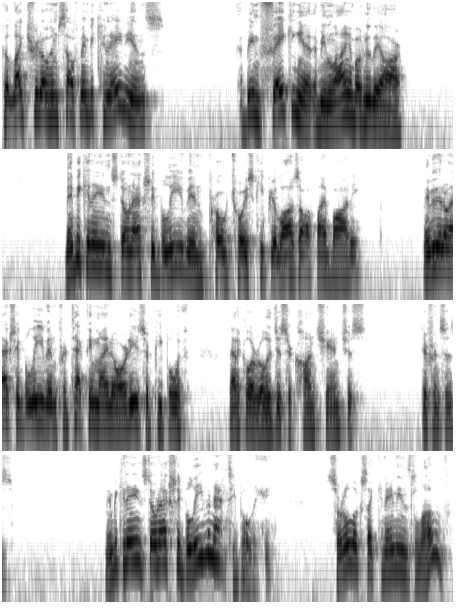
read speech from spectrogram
That, like Trudeau himself, maybe Canadians have been faking it, have been lying about who they are. Maybe Canadians don't actually believe in pro choice, keep your laws off my body. Maybe they don't actually believe in protecting minorities or people with medical or religious or conscientious differences. Maybe Canadians don't actually believe in anti bullying. Sort of looks like Canadians love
